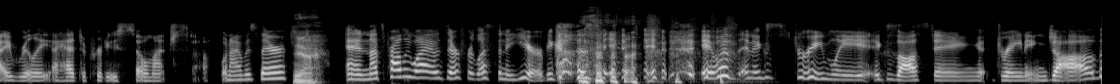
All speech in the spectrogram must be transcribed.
I really I had to produce so much stuff when I was there. yeah And that's probably why I was there for less than a year because it, it, it was an extremely exhausting, draining job.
